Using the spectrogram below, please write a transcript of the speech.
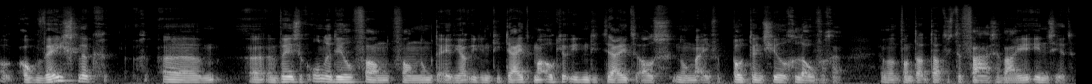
ook, ook wezenlijk, ehm, een wezenlijk onderdeel van, van, noem het even, jouw identiteit, maar ook jouw identiteit als, noem maar even, potentieel gelovige? Want, want dat, dat is de fase waar je in zit.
